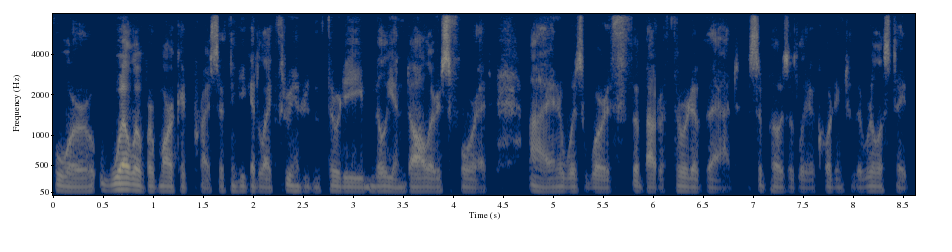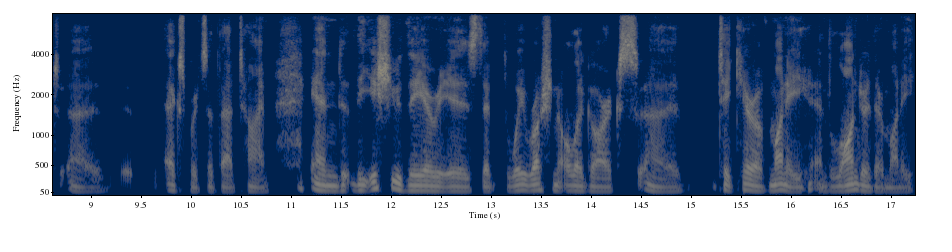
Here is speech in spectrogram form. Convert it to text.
for well over market price. I think he got like $330 million for it. Uh, and it was worth about a third of that, supposedly, according to the real estate uh, experts at that time. And the issue there is that the way Russian oligarchs uh, take care of money and launder their money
